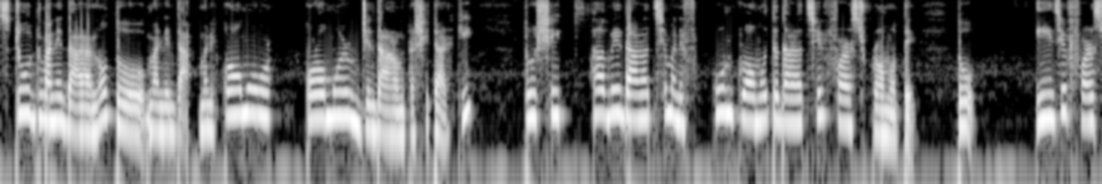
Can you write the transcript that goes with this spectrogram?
স্টুড মানে দাঁড়ানো, তো মানে মানে ক্রম ক্রমর যে দাঁড়ানোটা সেটা আর কি। তো সেইভাবে দাঁড়াচ্ছে? মানে কোন ক্রমতে দাঁড়াচ্ছে? ফার্স্ট ক্রমতে। তো এই যে ফার্স্ট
